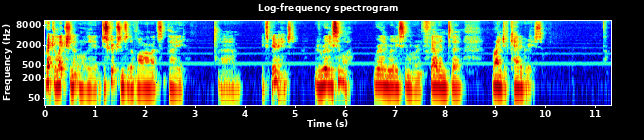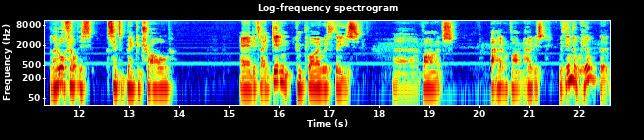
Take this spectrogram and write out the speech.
recollection or their descriptions of the violence they um, experienced was really similar, really, really similar, and fell into range of categories. But they all felt this sense of being controlled. And if they didn't comply with these uh, violence, violent behaviours, within the wheel, the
